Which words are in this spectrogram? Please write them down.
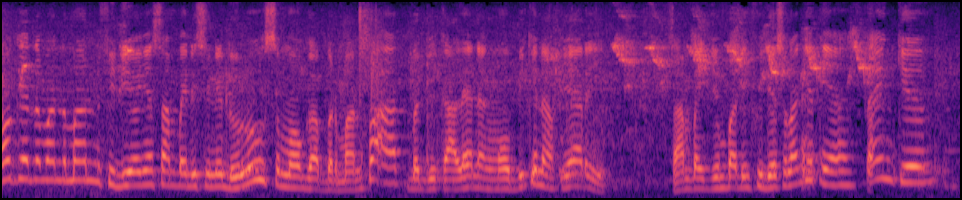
Oke teman-teman, videonya sampai di sini dulu. Semoga bermanfaat bagi kalian yang mau bikin aviari. Sampai jumpa di video selanjutnya. Thank you.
